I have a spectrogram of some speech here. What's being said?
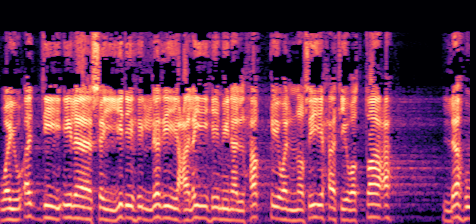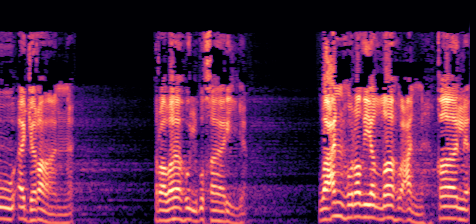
ويؤدي إلى سيده الذي عليه من الحق والنصيحة والطاعة له أجران. رواه البخاري. وعنه رضي الله عنه قال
